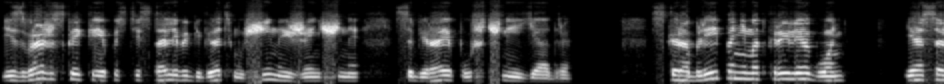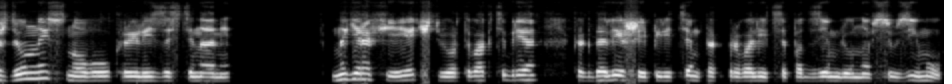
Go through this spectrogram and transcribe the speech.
Из вражеской крепости стали выбегать мужчины и женщины, собирая пушечные ядра. С кораблей по ним открыли огонь, и осажденные снова укрылись за стенами. На Ерофея 4 октября, когда лешие перед тем, как провалиться под землю на всю зиму,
